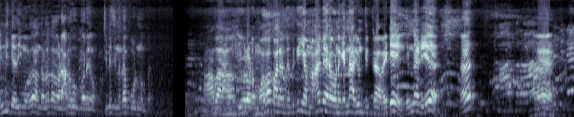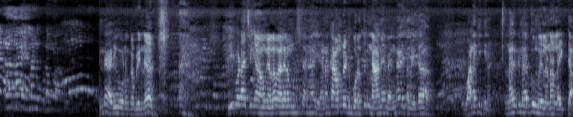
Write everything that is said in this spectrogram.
எண்ணிக்கை அதிகமாகுதோ அந்த அளவுக்கு அதோட அளவு குறையும். சின்ன சின்னதாக போடணும் இப்போ. அவ இவளோட முக பால் எடுத்ததுக்கு என் மாமியார உனக்கு என்ன அறிவுன்னு திட்டுறா. வைட்டே என்னடி? ஆ? என்ன அறிவு உனக்கு அப்படின்னு? டீ போடாச்சுங்க அவங்க எல்லாம் வேலையெல்லாம் முடிச்சிட்டாங்க. எனக்கு ஆம்லெட் போடுறதுக்கு நானே வெங்காயத்தை லைட்டா வணக்கிக்கிறேன். நறுக்கு நறுக்குங்க இல்லைனா லைட்டா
